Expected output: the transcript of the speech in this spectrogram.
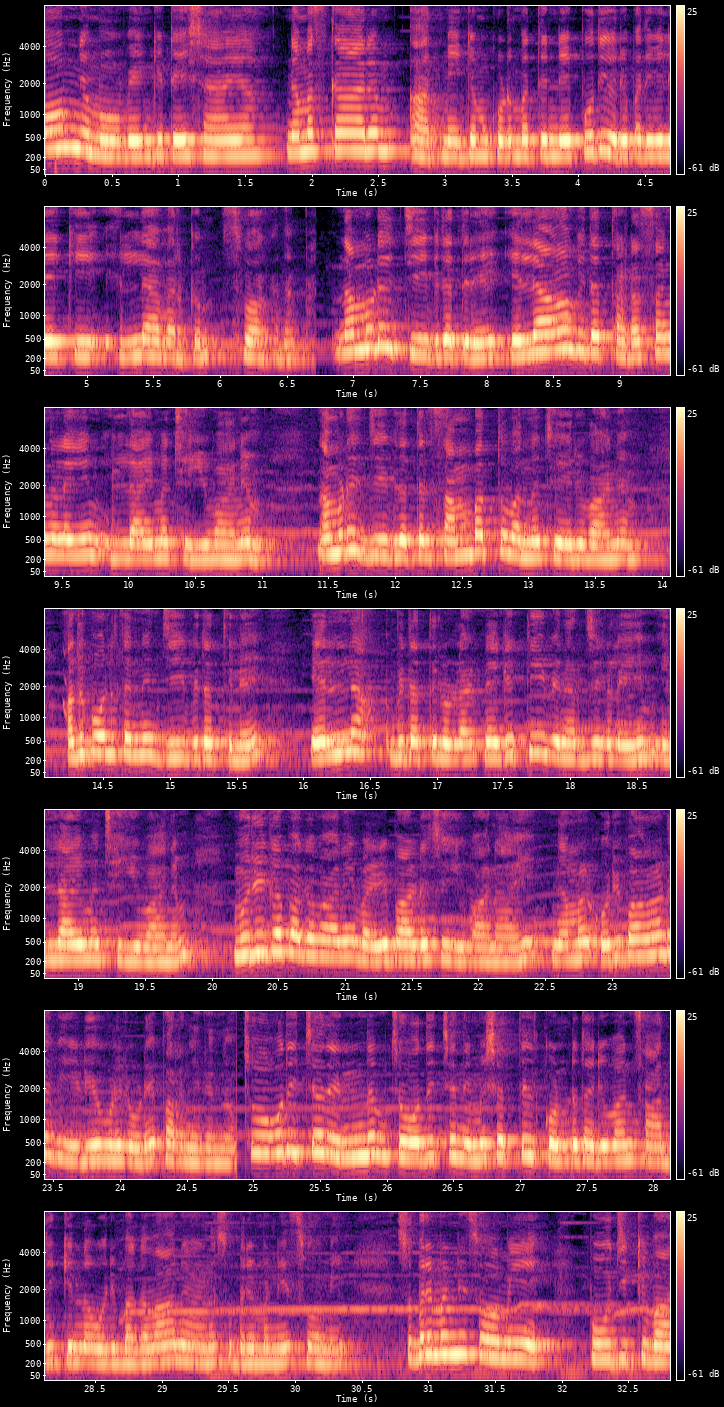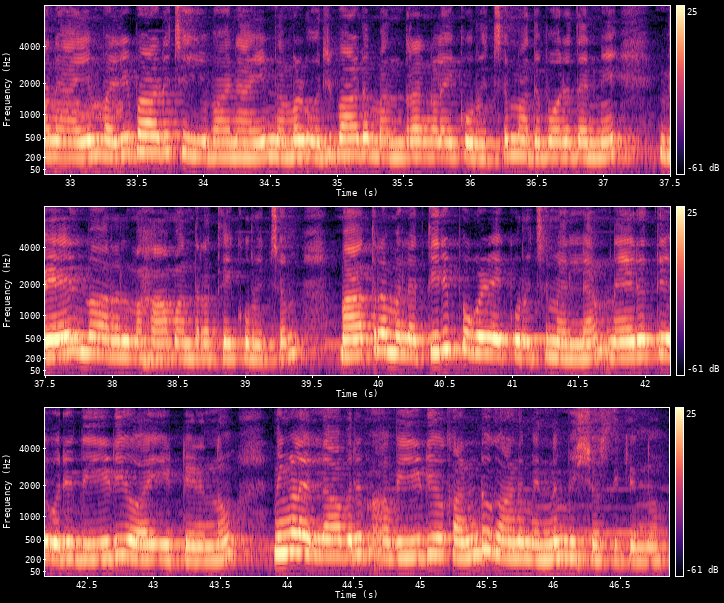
ഓം നമോ വെങ്കിട്ടേശായ നമസ്കാരം. ആത്മീകം കുടുംബത്തിന്റെ പുതിയൊരു പതിവിലേക്ക് എല്ലാവർക്കും സ്വാഗതം. നമ്മുടെ ജീവിതത്തിലെ എല്ലാവിധ തടസ്സങ്ങളെയും ഇല്ലായ്മ ചെയ്യുവാനും നമ്മുടെ ജീവിതത്തിൽ സമ്പത്ത് വന്നു ചേരുവാനും അതുപോലെ തന്നെ ജീവിതത്തിലെ എല്ലാ വിധത്തിലുള്ള നെഗറ്റീവ് എനർജികളെയും ഇല്ലായ്മ ചെയ്യുവാനും മുരുക ഭഗവാനെ വഴിപാട് ചെയ്യുവാനായി നമ്മൾ ഒരുപാട് വീഡിയോകളിലൂടെ പറഞ്ഞിരുന്നു. ചോദിച്ചതെന്തും ചോദിച്ച നിമിഷത്തിൽ കൊണ്ടുതരുവാൻ സാധിക്കുന്ന ഒരു ഭഗവാനാണ് സുബ്രഹ്മണ്യ സ്വാമി സുബ്രഹ്മണ്യ സ്വാമിയെ പൂജിക്കുവാനായും വഴിപാട് ചെയ്യുവാനായും നമ്മൾ ഒരുപാട് മന്ത്രങ്ങളെക്കുറിച്ചും അതുപോലെ തന്നെ വേൽമാറൽ മഹാമന്ത്രത്തെക്കുറിച്ചും മാത്രമല്ല തിരുപ്പുകഴെക്കുറിച്ചുമെല്ലാം നേരത്തെ ഒരു വീഡിയോ ആയി ഇട്ടിരുന്നു. നിങ്ങളെല്ലാവരും ആ വീഡിയോ കണ്ടു കാണുമെന്നും വിശ്വസിക്കുന്നു.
